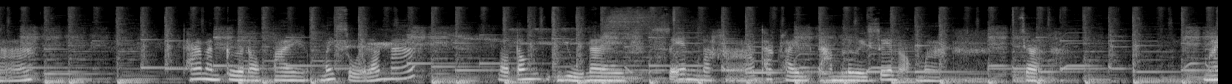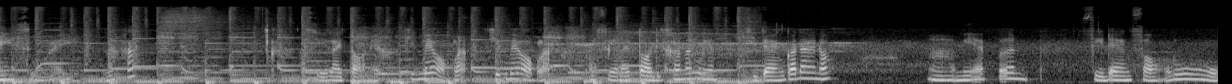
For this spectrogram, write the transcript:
ะ ถ้ามันเกินออกไปไม่สวยแล้วนะ เราต้องอยู่ในเส้นนะคะ ถ้าใครทำเลยเส้นออกมา จะไม่สวยนะคะเอาสีอะไรต่อเนี่ย คิดไม่ออกละคิดไม่ออกละเอาสีอะไรต่อดีคะนักเรียน สีแดงก็ได้เนาะอ่ามีแอปเปิ้ลสีแดงสองลูก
